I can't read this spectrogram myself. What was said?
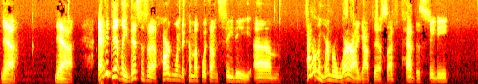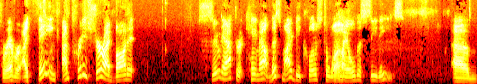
Yeah. Yeah. Evidently, this is a hard one to come up with on CD. Um, I don't remember where I got this. I've had this CD forever. I think, I'm pretty sure I bought it soon after it came out. This might be close to one of my oldest CDs. Um,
